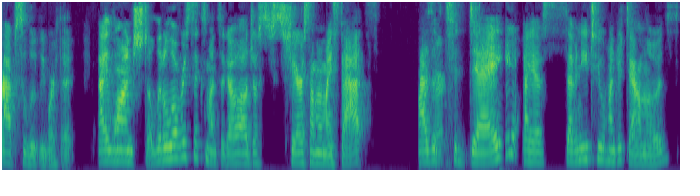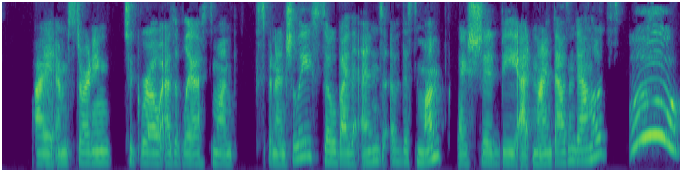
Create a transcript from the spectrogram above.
absolutely worth it. I launched a little over six months ago. I'll just share some of my stats. As of today, I have 7,200 downloads. I am starting to grow as of last month exponentially. So by the end of this month, I should be at 9,000 downloads. Woo!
